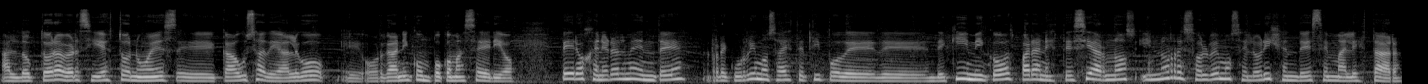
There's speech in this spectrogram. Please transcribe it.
al doctor a ver si esto no es eh, causa de algo eh, orgánico un poco más serio. Pero generalmente recurrimos a este tipo de, químicos para anestesiarnos y no resolvemos el origen de ese malestar.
